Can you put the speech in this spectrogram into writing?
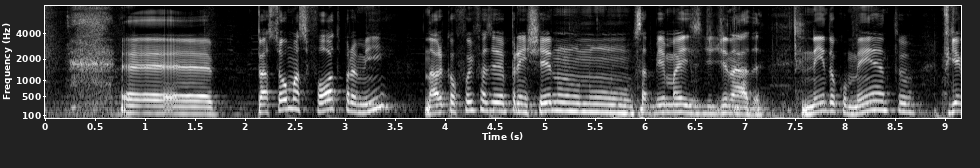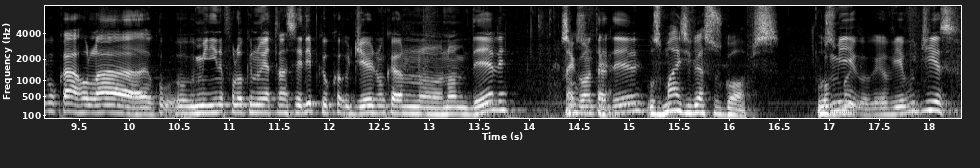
é, passou umas fotos para mim, na hora que eu fui fazer preencher, não, não sabia mais de, de, nada. Nem documento. Fiquei com o carro lá. O menino falou que não ia transferir porque o, o dinheiro não caiu no nome dele, São na conta é, dele. Os mais diversos golpes. Os Comigo, eu vivo disso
